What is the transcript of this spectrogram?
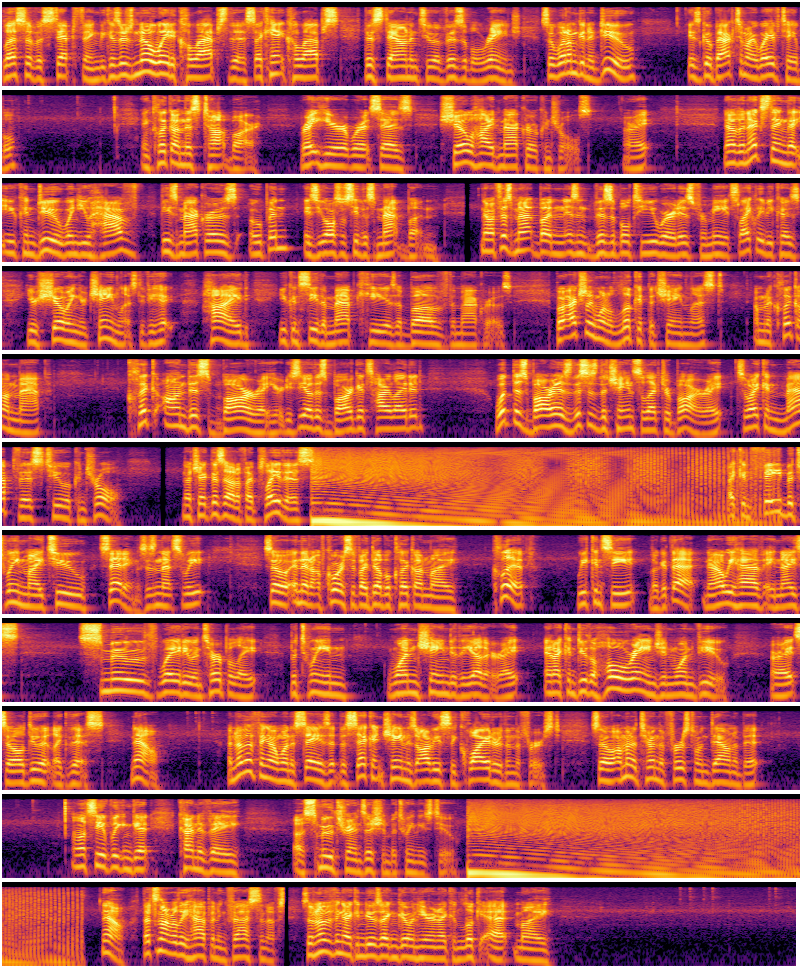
less of a stepped thing because there's no way to collapse this. I can't collapse this down into a visible range. So what I'm going to do is go back to my wavetable and click on this top bar right here where it says show hide macro controls. All right. Now, the next thing that you can do when you have these macros open is you also see this map button. Now, if this map button isn't visible to you where it is for me, it's likely because you're showing your chain list. If you hit hide, you can see the map key is above the macros. But I actually want to look at the chain list. I'm going to click on map, click on this bar right here. Do you see how this bar gets highlighted? What this bar is, this is the chain selector bar, right? So I can map this to a control. Now check this out. If I play this, I can fade between my two settings. Isn't that sweet? So, and then of course, if I double click on my clip, we can see, look at that. Now we have a nice smooth way to interpolate between one chain to the other, right? And I can do the whole range in one view. All right, so I'll do it like this. Now, another thing I want to say is that the second chain is obviously quieter than the first. So I'm going to turn the first one down a bit. And let's see if we can get kind of a, a smooth transition between these two. Now, that's not really happening fast enough. So another thing I can do is I can go in here and I can look at my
